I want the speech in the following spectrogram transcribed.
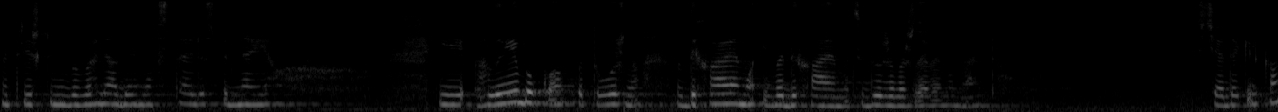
Ми трішки ніби виглядаємо в стелю з-під неї. І глибоко, потужно вдихаємо і видихаємо. Це дуже важливий момент. Ще декілька.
